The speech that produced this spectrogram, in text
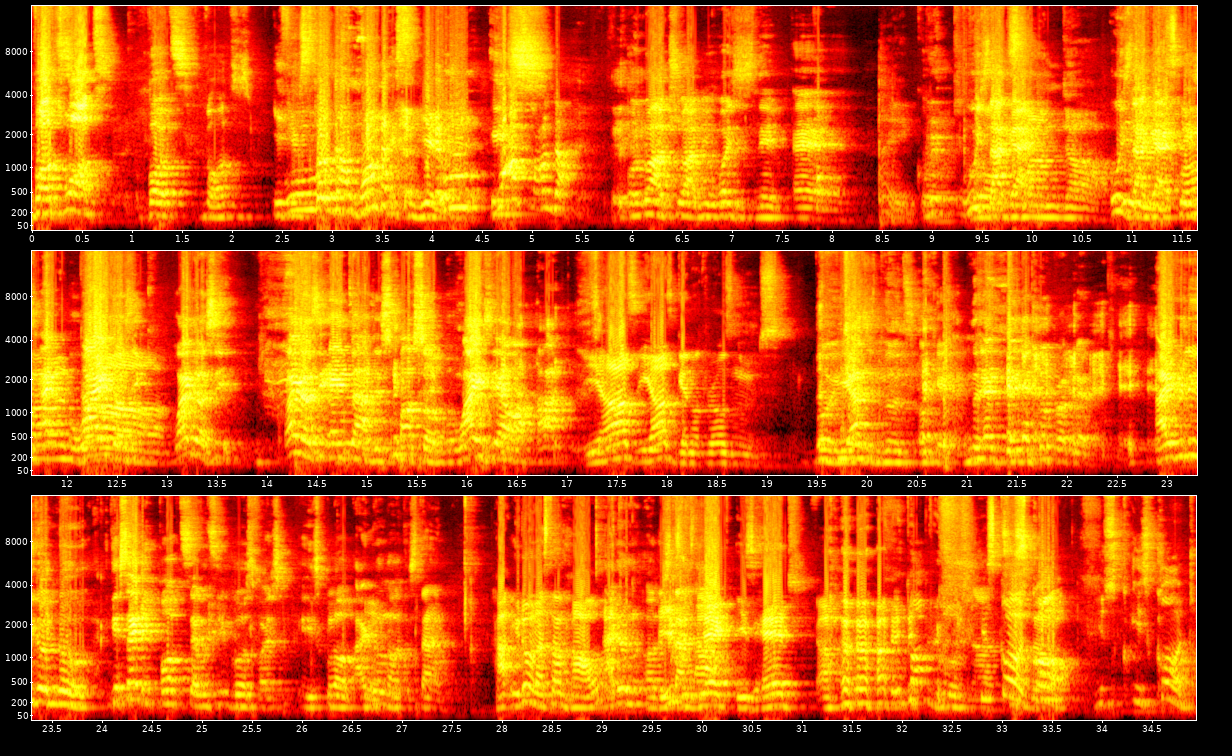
But what? but, But If you stand down one person here, Who is- one slander. Onuachu, I mean, what is his name? Uh, Hey, God. Who is that guy? Who is that guy? Please? I, why does he? Why does he? Why does he enter as a sponsor? Why is he our? He has he has Gennot Rose nudes. Oh, he has his notes. Okay, no, no problem. I really don't know. They said he popped 17 goals for his, his club. I don't understand. How, you don't understand how? I don't He used his how. leg, his head. top goals now. He scored, scored. He, sc- he scored.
